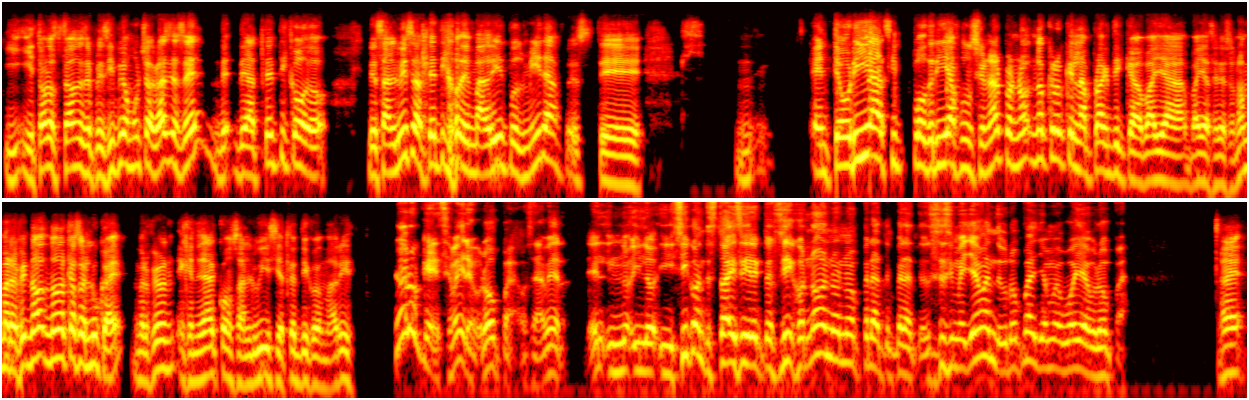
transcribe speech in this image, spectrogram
Y, y todos los que están desde el principio, muchas gracias, ¿eh? De, Atlético de San Luis, Atlético de Madrid, pues mira, este en teoría sí podría funcionar, pero no, no creo que en la práctica vaya, vaya a ser eso. No me refiero, no, no en el caso de Luca, ¿eh? me refiero en general con San Luis y Atlético de Madrid. Yo creo que se va a ir a Europa, o sea, a ver, él, y, lo, y, sí contestó ahí directo, sí dijo, no, no, no, espérate, espérate, o sea, si me llaman de Europa, yo me voy a Europa. Eh,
